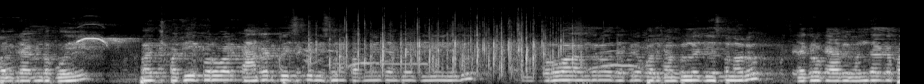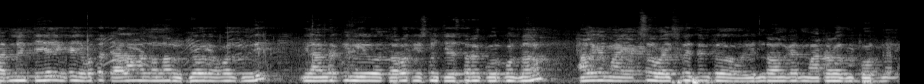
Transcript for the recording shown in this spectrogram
పనికి రాకుండా పోయి ప్రతి ప్రతి కురవాడు కాంట్రాక్ట్ బేసిక్గా తీసుకున్న పర్మనెంట్ ఎంప్లాయీకి ఏమీ లేదు. ఈ కురవాళ్ళందరూ దగ్గర పది కంపెనీలో చేస్తున్నారు. దగ్గర ఒక యాభై మంది దాకా పర్మనెంట్ చేయాలి. ఇంకా యువత చాలామంది ఉన్నారు ఉద్యోగాలు ఇవ్వాల్సింది. వీళ్ళందరికీ మీరు చొరవ తీసుకొని చేస్తారని కోరుకుంటున్నాను. అలాగే మా ఎక్స్ వైస్ ప్రెసిడెంట్ ఇంద్రావన్ గారిని మాట్లాడాలని కోరుతున్నాను.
